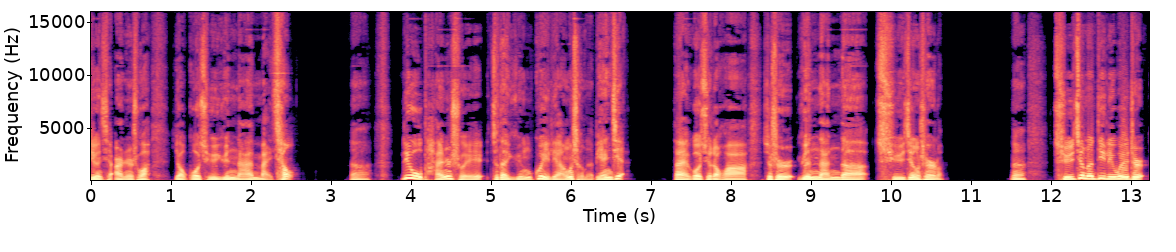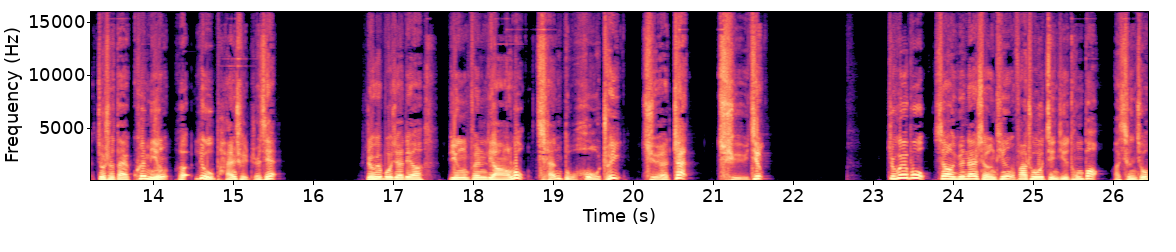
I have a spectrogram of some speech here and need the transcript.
并且二人说要过去云南买枪，啊，六盘水就在云贵两省的边界，再过去的话就是云南的曲靖市了。那曲靖的地理位置就是在昆明和六盘水之间。指挥部决定兵分两路前堵后追，决战曲靖。指挥部向云南省厅发出紧急通报。啊！请求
